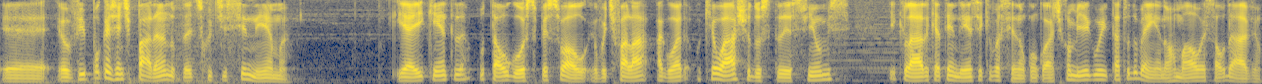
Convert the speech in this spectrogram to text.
É, eu vi pouca gente parando para discutir cinema. E é aí que entra o tal gosto pessoal. Eu vou te falar agora o que eu acho dos três filmes e claro que a tendência é que você não concorde comigo e está tudo bem, é normal, é saudável.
